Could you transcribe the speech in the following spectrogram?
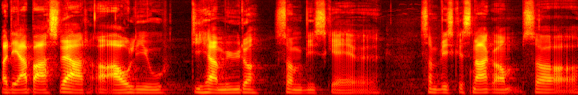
og det er bare svært at aflive de her myter, som vi skal, øh, som vi skal snakke om. Så,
